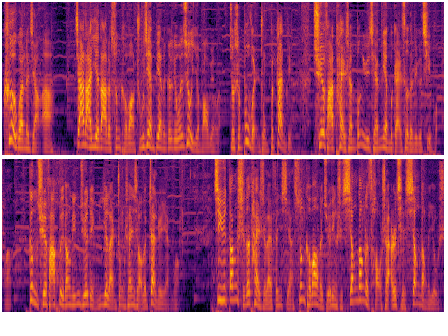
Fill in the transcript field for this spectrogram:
客观的讲啊。家大业大的孙可望逐渐变得跟刘文秀一个毛病了，就是不稳重、不淡定，缺乏泰山崩于前面不改色的这个气魄啊，更缺乏会当凌绝顶、一览众山小的战略眼光。基于当时的态势来分析啊，孙可望的决定是相当的草率，而且相当的优势。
